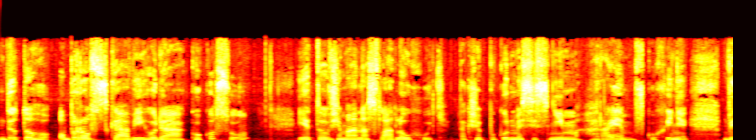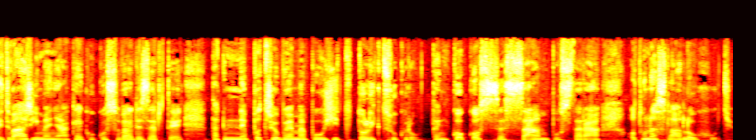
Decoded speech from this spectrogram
Do toho obrovská výhoda kokosu, je to, že má nasládlou chuť. Takže pokud my si s ním hrajem v kuchyni, vytváříme nějaké kokosové dezerty, tak nepotřebujeme použít tolik cukru. Ten kokos se sám postará o tu nasládlou chuť.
